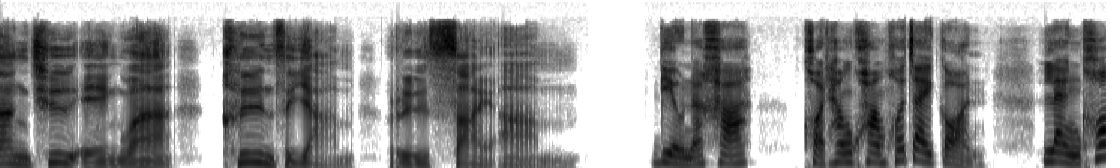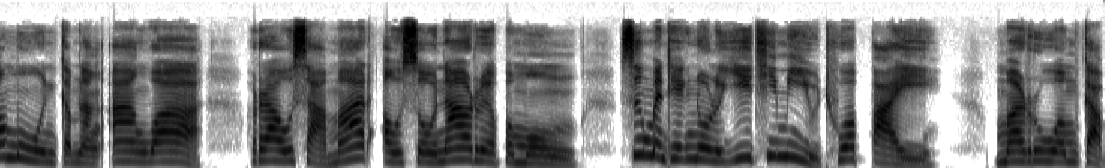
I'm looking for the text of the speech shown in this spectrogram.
ตั้งชื่อเองว่า คลื่นสยาม หรือไซอาร์มเดี๋ยวนะคะ ขอทำความเข้าใจก่อน แหล่งข้อมูลกำลังอ้างว่า เราสามารถเอาโซน่าเรือประมง ซึ่งเป็นเทคโนโลยีที่มีอยู่ทั่วไป มารวมกับ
